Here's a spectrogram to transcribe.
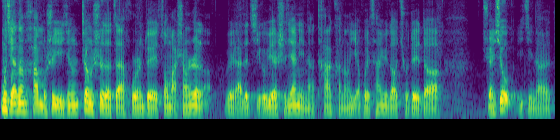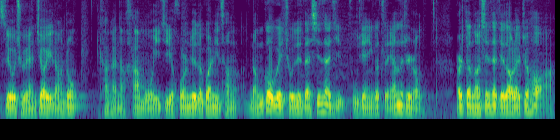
目前呢，哈姆是已经正式的在湖人队走马上任了。未来的几个月时间里呢，他可能也会参与到球队的选秀以及呢自由球员交易当中，看看呢哈姆以及湖人队的管理层能够为球队在新赛季组建一个怎样的阵容。而等到新赛季到来之后啊，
